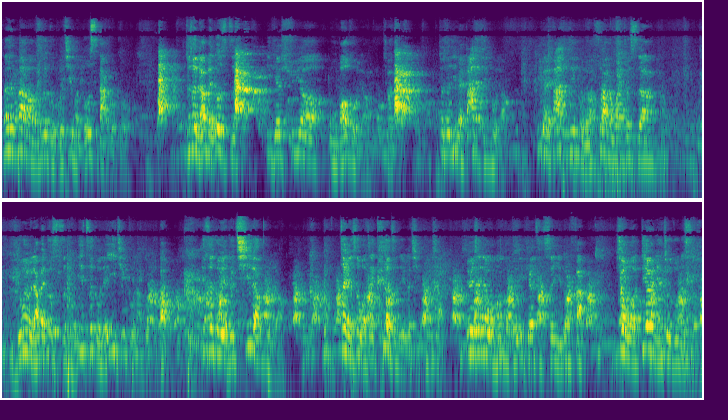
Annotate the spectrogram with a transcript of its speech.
那没办法，我们的狗狗基本都是大狗狗，就是两百六十只，一天需要五包狗粮，小姐，这是一百八十斤狗粮。一百八十斤狗粮算的话，就是一共有两百六十只狗，一只狗连一斤狗粮都不到，一只狗也就七两狗粮。这也是我在克制的一个情况下，因为现在我们狗狗一天只吃一顿饭。像我第二年救助的时候，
